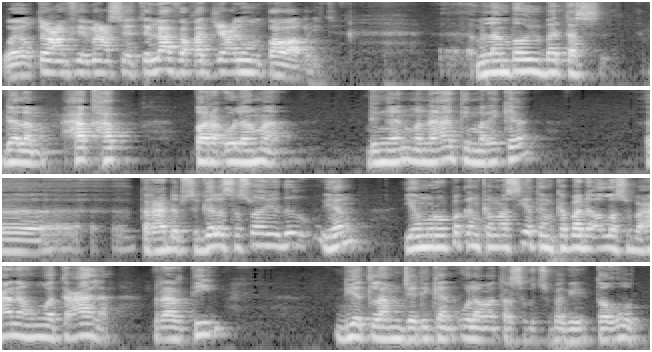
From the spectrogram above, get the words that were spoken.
ويطيعون في معصية الله فقد جعلهم طواغيت Melampaui batas dalam hak-hak para ulama dengan menaati mereka eh, terhadap segala sesuatu yang yang merupakan kemaksiatan kepada Allah Subhanahu wa taala. Berarti dia telah menjadikan ulama tersebut sebagai tagut.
